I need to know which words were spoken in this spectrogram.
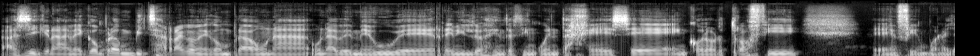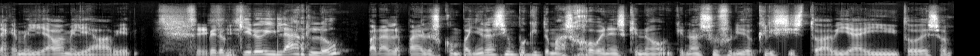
Así que nada, me he comprado un bicharraco, me he comprado una, una BMW R1250 GS en color trophy. En fin, bueno, ya que me liaba, me liaba bien. Pero quiero hilarlo para, para, los compañeros así un poquito más jóvenes que no, que no han sufrido crisis todavía y todo eso,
